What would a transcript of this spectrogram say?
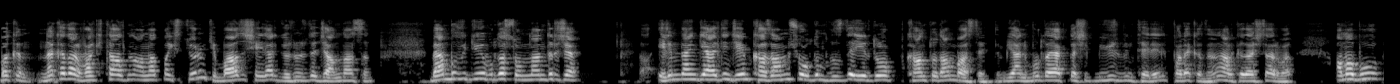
Bakın ne kadar vakit aldığını anlatmak istiyorum ki bazı şeyler gözünüzde canlansın. Ben bu videoyu burada sonlandıracağım. Elimden geldiğince hem kazanmış olduğum hızlı airdrop kantodan bahsettim. Yani burada yaklaşık bir 100 bin TL'lik para kazanan arkadaşlar var. Ama bu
